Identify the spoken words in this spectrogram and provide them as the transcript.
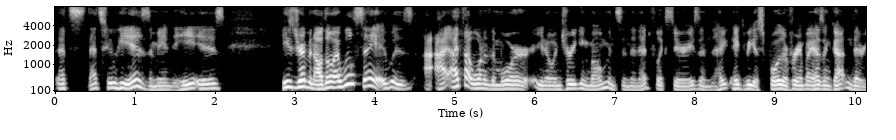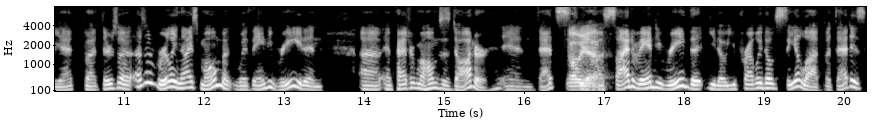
That's that's who he is. I mean, he is he's driven. Although I will say it was, I, I, thought one of the more you know intriguing moments in the Netflix series, and I hate to be a spoiler for anybody who hasn't gotten there yet, but there's a there's a really nice moment with Andy Reid and uh, and Patrick Mahomes' daughter, and that's oh, yeah. know, a side of Andy Reid that you know you probably don't see a lot, but that is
